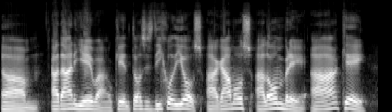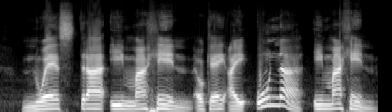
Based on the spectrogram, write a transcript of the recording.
um, Adán y Eva, ok, entonces dijo Dios, hagamos al hombre a que nuestra imagen, ok, hay una imagen,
